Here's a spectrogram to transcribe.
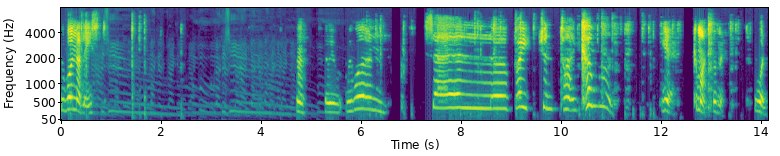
We won at least. Huh. So we, we won. Celebration time. Come on. Yeah. Come on. With me. We won.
